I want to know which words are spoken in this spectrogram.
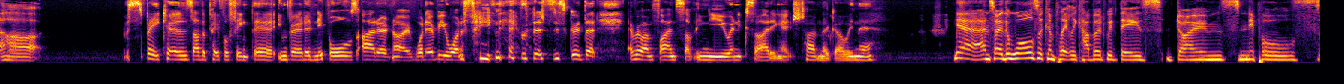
uh, speakers. Other people think they're inverted nipples. I don't know, whatever you want to see in there. But it's just good that everyone finds something new and exciting each time they go in there. Yeah, and so the walls are completely covered with these domes, nipples,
